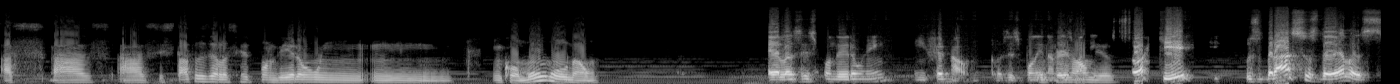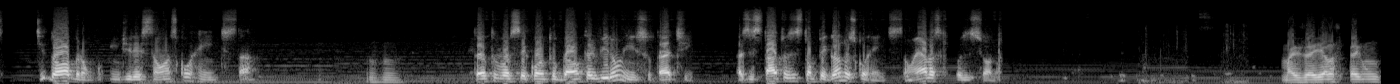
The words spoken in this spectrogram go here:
as, as, as estátuas elas responderam em, em, em comum ou não? Elas responderam em infernal. Elas respondem na mesma Infernal mesmo. Só que os braços delas se dobram em direção às correntes, tá? Uhum. Tanto você quanto o Gaunter viram isso, tá, Tim? As estátuas estão pegando as correntes, são elas que posicionam. Mas aí elas pegam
